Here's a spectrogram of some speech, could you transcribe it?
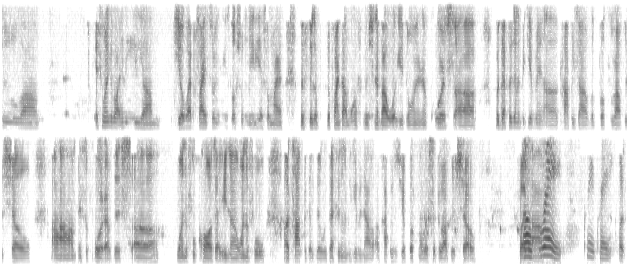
to, um, if you want to give out any um, your websites or any social media, so my listeners to find out more information about what you're doing, and of course. uh we're definitely going to be giving uh, copies out of the book throughout the show um, in support of this uh, wonderful cause, that, you know, wonderful uh, topic. That we're definitely going to be giving out uh, copies of your book, Melissa, throughout the show. But, oh, um, great, great, great. But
